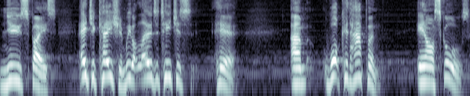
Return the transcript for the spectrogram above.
news space, education. We've got loads of teachers here. Um, what could happen in our schools?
